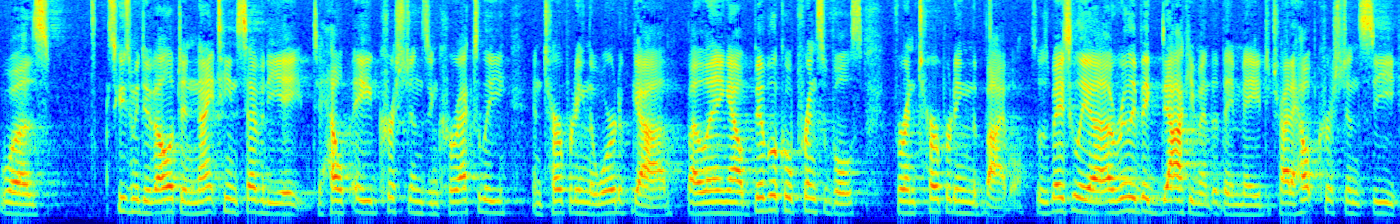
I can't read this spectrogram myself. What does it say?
was excuse me, developed in 1978 to help aid Christians in correctly interpreting the Word of God by laying out biblical principles for interpreting the Bible. So it's basically a, a really big document that they made to try to help Christians see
